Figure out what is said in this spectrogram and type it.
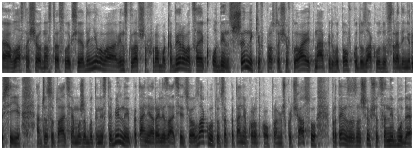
Е, Власне, ще одна з тез Олексія Данілова. Він сказав, що хвороба Кадирова це як один з чинників, просто що впливають на підготовку до закладу всередині Росії. Адже ситуація може бути нестабільною. і Питання реалізації цього закладу це питання короткого проміжку часу. Проте він зазначив, що це не буде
